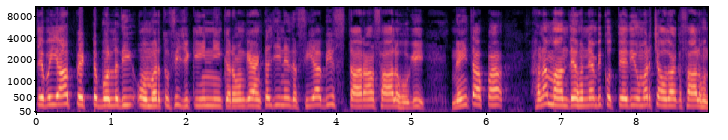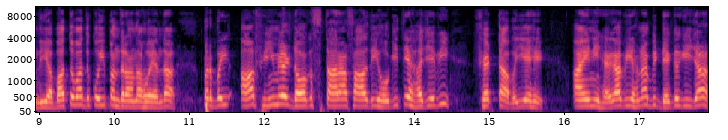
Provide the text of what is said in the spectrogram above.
ਤੇ ਬਈ ਆਹ ਪਿੱਟ ਬੁੱਲ ਦੀ ਉਮਰ ਤੁਸੀਂ ਯਕੀਨ ਨਹੀਂ ਕਰੋਗੇ। ਅੰਕਲ ਜੀ ਨੇ ਦੱਸੀ ਆ ਵੀ 17 ਸਾਲ ਹੋ ਗਈ। ਨਹੀਂ ਤਾਂ ਆਪਾਂ, ਹਨਾ, ਮੰਨਦੇ ਹੁੰਨੇ ਆ ਵੀ ਕੁੱਤੇ ਦੀ ਉਮਰ 14 ਕੁ ਸਾਲ ਹੁੰਦੀ ਆ, ਵੱਧ ਤੋਂ ਵੱਧ ਕੋਈ 15 ਦਾ ਹੋ ਜਾਂਦਾ। ਪਰ ਬਈ, ਆਹ ਫੀਮੇਲ ਡੌਗ 17 ਸਾਲ ਦੀ ਹੋ ਗਈ ਤੇ ਹਜੇ ਵੀ ਫਿੱਟ ਆ ਬਈ ਇਹ। ਐ ਨਹੀਂ ਹੈਗਾ ਵੀ, ਹਨਾ, ਵੀ ਡਿੱਗ ਗਈ ਜਾਂ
